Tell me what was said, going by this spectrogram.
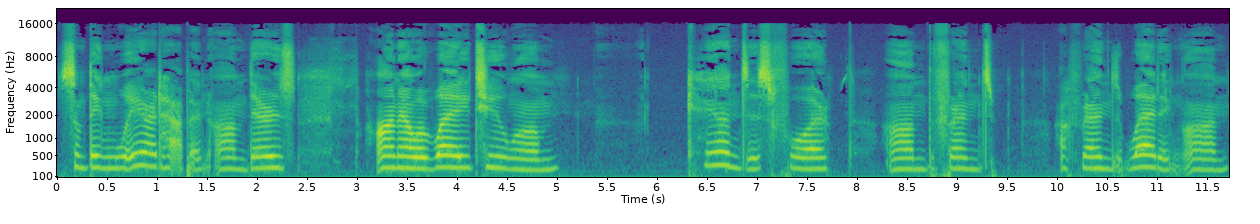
something weird happened. Um there's on our way to um Kansas for um, the friend's a friend's wedding. Um,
